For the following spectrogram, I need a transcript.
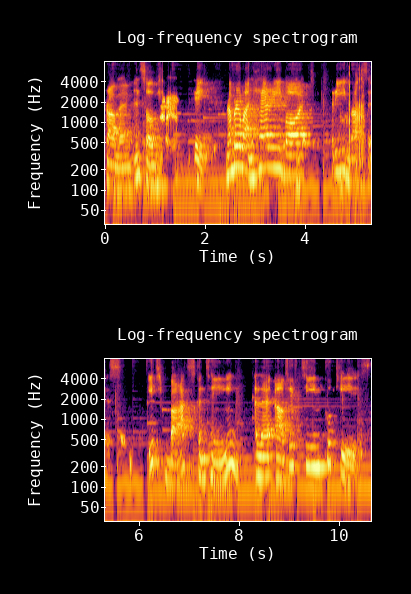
problem and solve it. Okay, number one, Harry bought three boxes. Each box contained uh, 15 cookies.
